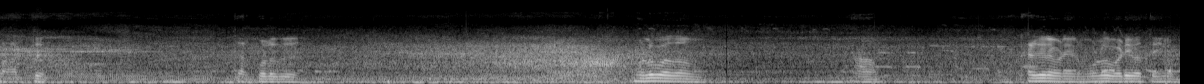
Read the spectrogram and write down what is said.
பார்த்து தற்பொழுது முழுவதும் ஆம் கதிரவனின் முழு வடிவத்தையும்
